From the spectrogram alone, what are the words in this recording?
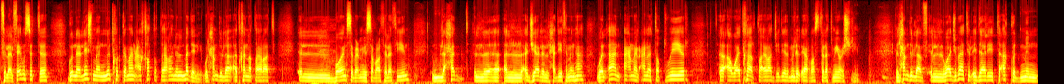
في ال 2006 قلنا ليش ما ندخل كمان على خط الطيران المدني؟ والحمد لله أدخلنا طائرات البوينغ 737 لحد ال- الأجيال الحديثة منها والآن أعمل على تطوير أو إدخال طائرات جديدة من الإيرباص 320 الحمد لله الواجبات الإدارية تأكد من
